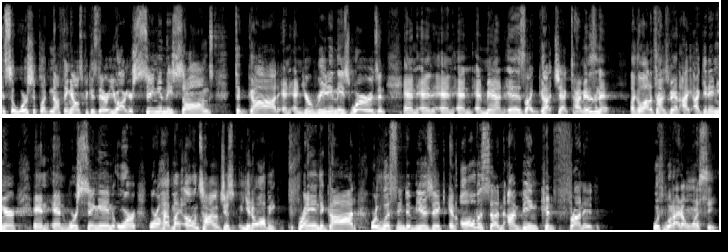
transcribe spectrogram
And so worship like nothing else because there you are. You're singing these songs to God and, and you're reading these words and, and, and, and, and, and man, it is like gut check time, isn't it? Like a lot of times, man, I, I, get in here and, and we're singing or, or I'll have my own time of just, you know, I'll be praying to God or listening to music and all of a sudden I'm being confronted with what I don't want to see.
